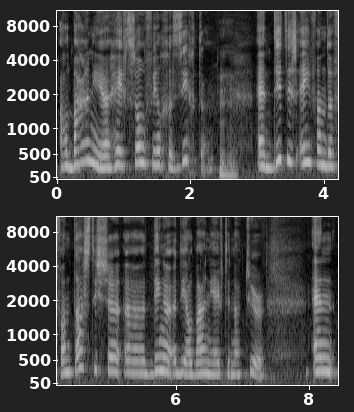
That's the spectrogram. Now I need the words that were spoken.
Albanië heeft zoveel gezichten. Mm -hmm. En dit is een van de fantastische uh, dingen die Albanië heeft in de natuur. En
